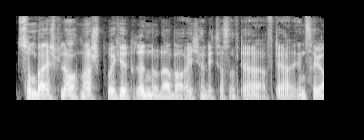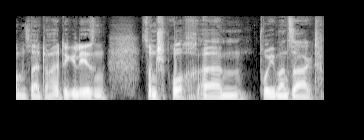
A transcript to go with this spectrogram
zum Beispiel auch mal Sprüche drin oder bei euch hatte ich das auf der, auf der Instagram-Seite heute gelesen, so ein Spruch, ähm, wo jemand sagt,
